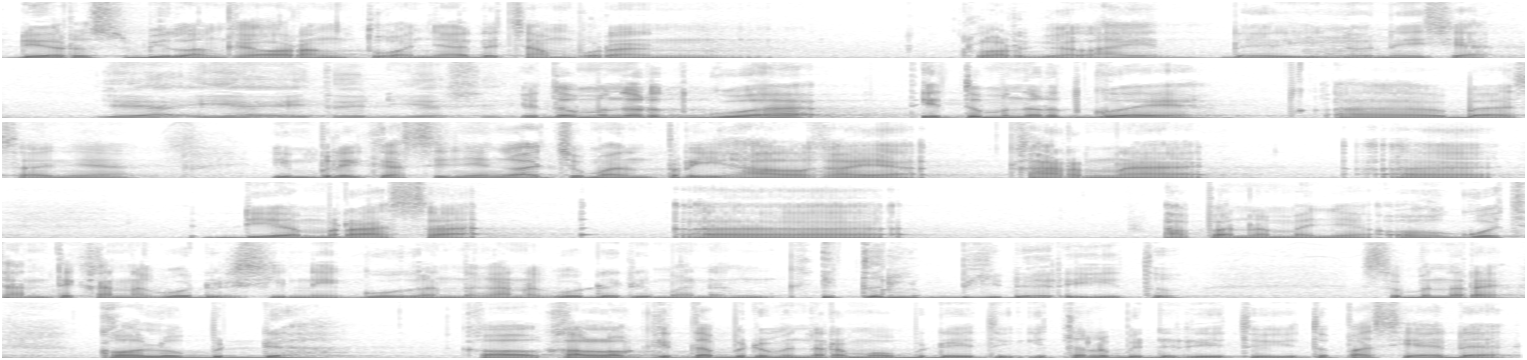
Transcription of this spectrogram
dia harus bilang kayak orang tuanya ada campuran keluarga lain dari Indonesia. Iya iya itu dia sih. itu menurut gua itu menurut gua ya eh, bahasanya implikasinya nggak cuman perihal kayak karena eh, dia merasa eh, apa namanya oh gue cantik karena gue dari sini gue ganteng karena gue dari mana. Itu lebih dari itu sebenarnya. Kalau bedah kalau kalau kita benar-benar mau bedah itu itu lebih dari itu itu pasti ada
